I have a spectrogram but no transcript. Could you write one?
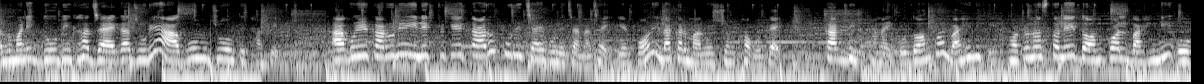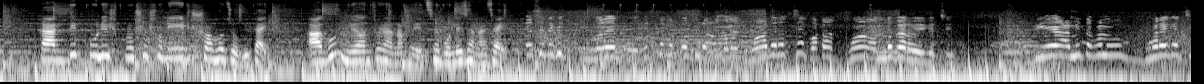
আনুমানিক দু বিঘা জায়গা জুড়ে আগুন জ্বলতে থাকে। আগুনের কারণে ইলেকট্রিকের তারও পড়ে যায় বলে জানা যায়। এরপর এলাকার মানুষজন খবর দেয়, কাকদ্বীপ থানায় ও দমকল বাহিনীকে। ঘটনাস্থলে দমকল বাহিনী ও কাকদ্বীপ পুলিশ প্রশাসনের সহযোগিতায় আগুন নিয়ন্ত্রণ আনা হয়েছে বলে জানা যায়। মানে মানে ধোঁয়া বেরোচ্ছে, গোটা ধোঁয়া অন্ধকার হয়ে গেছে। দিয়ে আমি তখন ঘরে গেছি,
